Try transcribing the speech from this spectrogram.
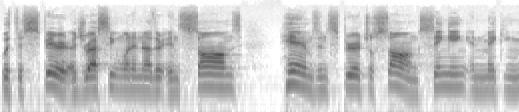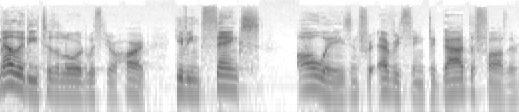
with the Spirit, addressing one another in psalms, hymns, and spiritual songs, singing and making melody to the Lord with your heart, giving thanks always and for everything to God the Father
